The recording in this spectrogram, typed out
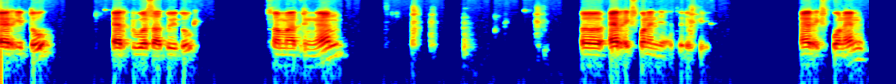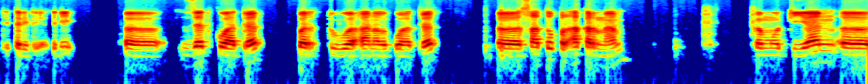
R itu, R21 itu sama dengan e, R eksponen ya. Jadi oke. Okay. R eksponen dari itu ya. Jadi e, Z kuadrat per 2A0 kuadrat e, 1 per akar 6 kemudian eh,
